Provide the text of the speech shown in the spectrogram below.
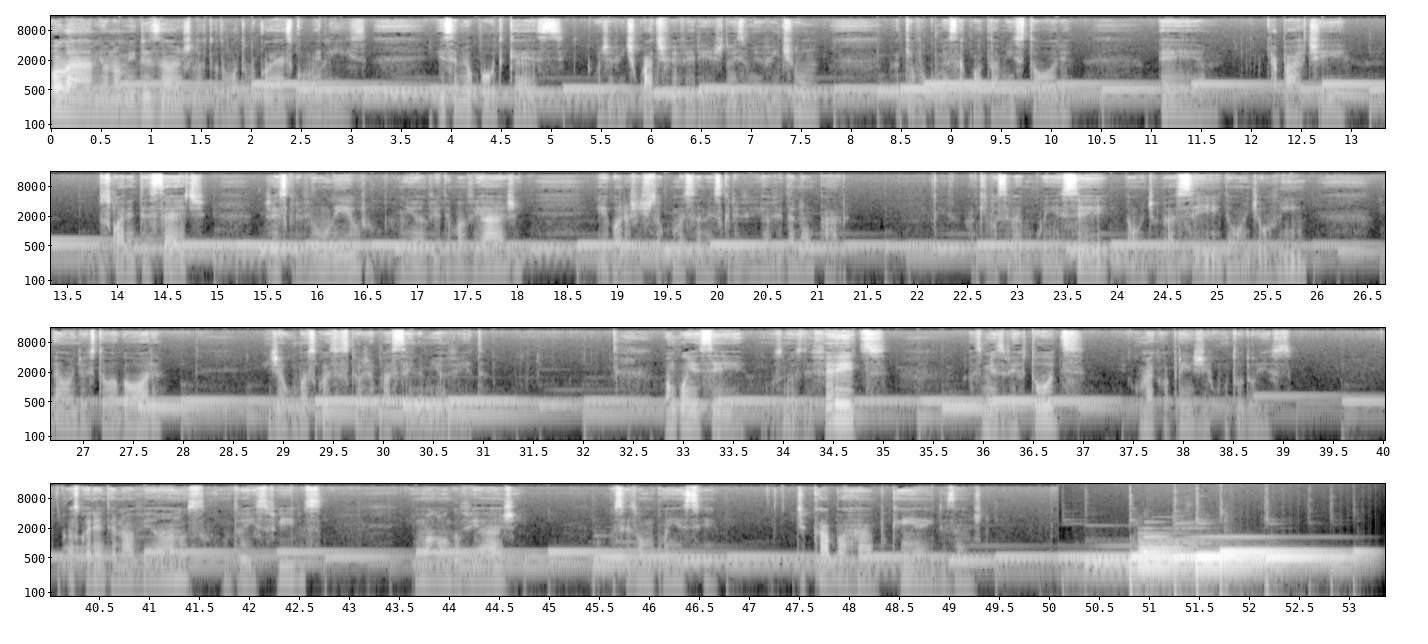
Olá, meu nome é Elisângela, todo mundo me conhece como Elis. Esse é meu podcast. Hoje é 24 de fevereiro de 2021. Aqui eu vou começar a contar a minha história. É, a partir dos 47, já escrevi um livro, Minha Vida é uma Viagem, e agora a gente está começando a escrever A Vida Não Para. Aqui você vai me conhecer, de onde eu nasci, de onde eu vim, de onde eu estou agora de algumas coisas que eu já passei na minha vida. Vão conhecer os meus defeitos, as minhas virtudes como é que eu aprendi com tudo isso. Aos 49 anos, com três filhos e uma longa viagem, vocês vão me conhecer de cabo a rabo quem é Elisângela.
